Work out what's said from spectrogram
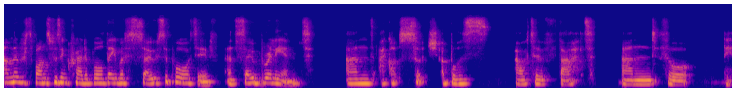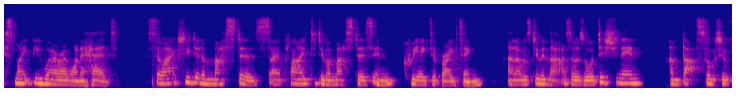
And the response was incredible. They were so supportive and so brilliant. And I got such a buzz out of that and thought, this might be where I want to head. So I actually did a master's. I applied to do a master's in creative writing. And I was doing that as I was auditioning. And that sort of,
